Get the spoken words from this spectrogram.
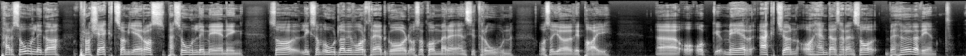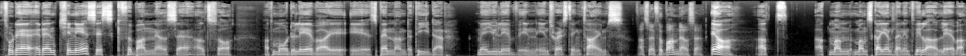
personliga projekt som ger oss personlig mening. Så liksom odlar vi vår trädgård och så kommer det en citron och så gör vi paj. Uh, och, och mer action och händelser än så behöver vi inte. Jag tror det är det en kinesisk förbannelse, alltså att må du leva i, i spännande tider. May you live in interesting times. Alltså en förbannelse. Ja, att, att man, man ska egentligen inte vilja leva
